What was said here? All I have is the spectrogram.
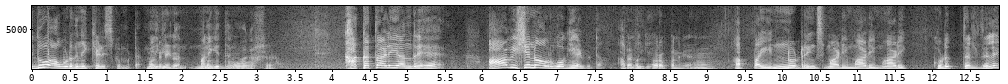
ಇದು ಆ ಹುಡುಗನಿಗೆ ಕೇಳಿಸ್ಕೊಂಬಿಟ್ಟ ಮನೆಗಿದ್ದ ಮನೆಗಿದ್ದ ಮಗ. ಕಾಕತಾಳಿ ಅಂದರೆ ಆ ವಿಷಯನೂ ಅವ್ರಿಗೆ ಹೋಗಿ ಹೇಳ್ಬಿಟ್ಟ ಅಪ್ಪನಿಗೆ. ಅಪ್ಪನಿಗೆ ಅಪ್ಪ ಇನ್ನೂ ಡ್ರಿಂಕ್ಸ್ ಮಾಡಿ ಮಾಡಿ ಮಾಡಿ ಕೊಡುತ್ತಲೇ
